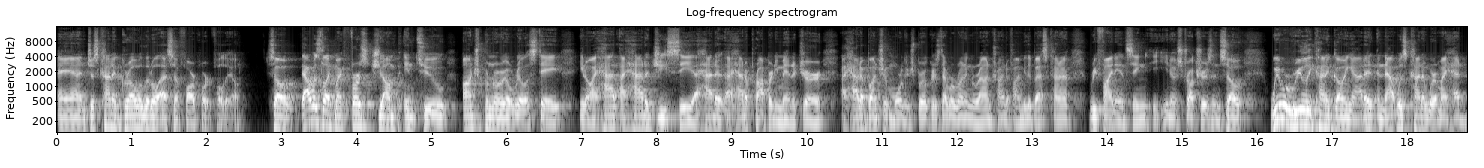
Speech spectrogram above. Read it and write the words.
and just kind of grow a little sfr portfolio so that was like my first jump into entrepreneurial real estate. You know, I had I had a GC, I had a I had a property manager, I had a bunch of mortgage brokers that were running around trying to find me the best kind of refinancing, you know, structures. And so we were really kind of going at it, and that was kind of where my head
